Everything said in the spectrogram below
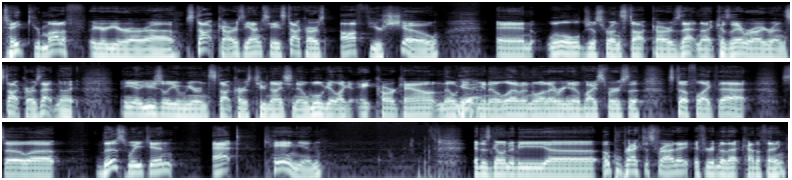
take your modif- or your uh, stock cars, the IMCA stock cars, off your show, and we'll just run stock cars that night because they were already running stock cars that night. And, you know, usually when you're in stock cars two nights, you know, we'll get like an eight car count, and they'll get Yeah. you know eleven, whatever, you know, vice versa, stuff like that. So uh, this weekend at Canyon. It is going to be uh, open practice Friday if you're into that kind of thing.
